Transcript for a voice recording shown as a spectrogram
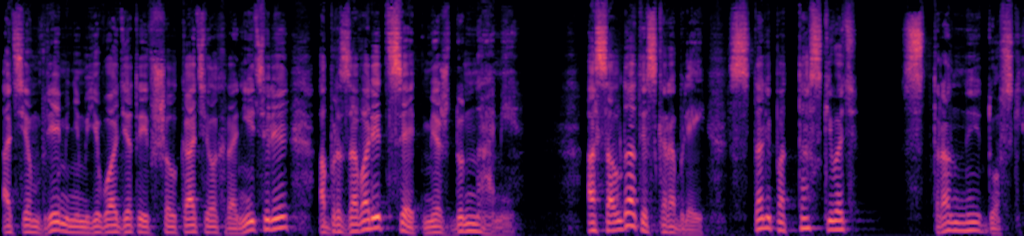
А тем временем его одетые в шелка телохранители образовали цепь между нами. А солдаты с кораблей стали подтаскивать странные доски.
